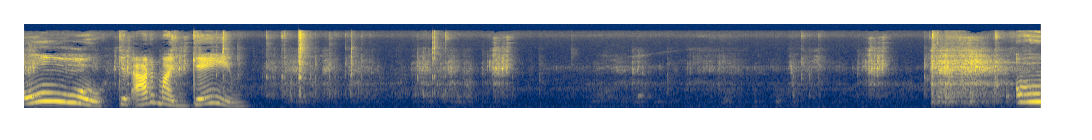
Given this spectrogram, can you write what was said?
Oh, get out of my game. Oh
